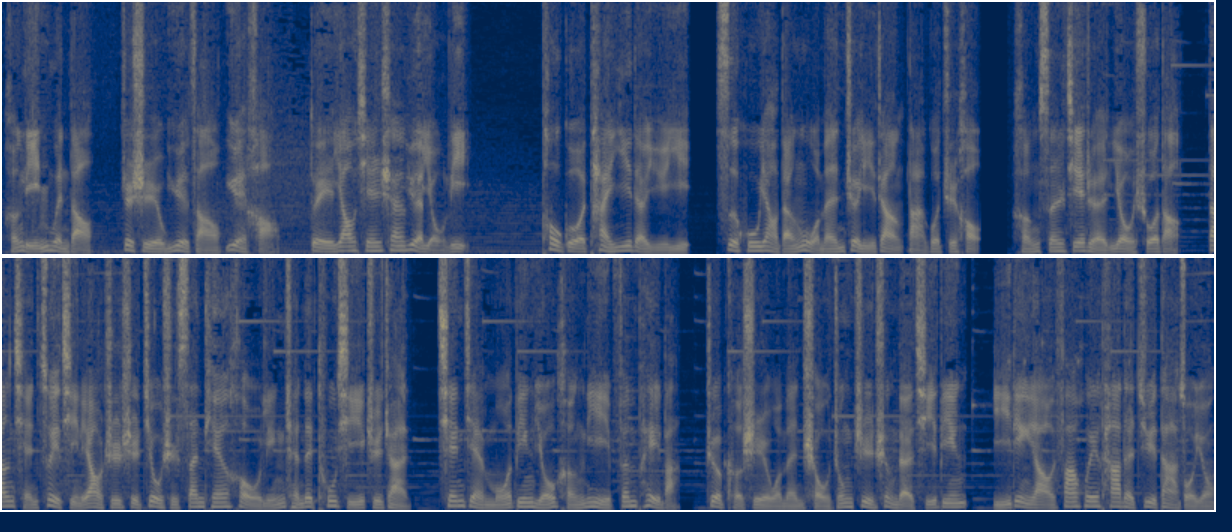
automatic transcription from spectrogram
恒林问道。这是越早越好，对妖仙山越有利。透过太医的语义，似乎要等我们这一仗打过之后。恒森接着又说道：“当前最紧要之事就是三天后凌晨的突袭之战，千件魔兵由恒毅分配吧。这可是我们手中制胜的奇兵，一定要发挥它的巨大作用。”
